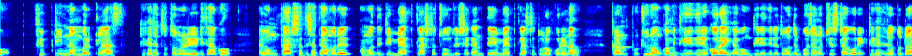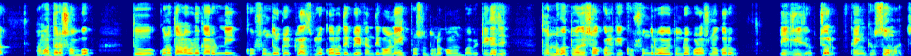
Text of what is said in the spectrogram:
ফিফটিন নাম্বার ক্লাস ঠিক আছে? তো তোমরা রেডি থাকো এবং তার সাথে সাথে আমাদের আমাদের যে ম্যাথ ক্লাসটা চলছে, সেখান থেকে ম্যাথ ক্লাসটা তোমরা করে নাও। কারণ প্রচুর অঙ্ক আমি ধীরে ধীরে করাই এবং ধীরে ধীরে তোমাদের বোঝানোর চেষ্টা করি, ঠিক আছে? যতটা আমার দ্বারা সম্ভব। তো কোনো তাড়াহুড়োর কারণ নেই। খুব সুন্দর করে ক্লাসগুলো করো, দেখবে এখান থেকে অনেক প্রশ্ন তোমরা কমন পাবে, ঠিক আছে? ধন্যবাদ তোমাদের সকলকে, খুব সুন্দরভাবে তোমরা পড়াশোনা করো। এগিয়ে যাও। চলো থ্যাংক ইউ সো মাচ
